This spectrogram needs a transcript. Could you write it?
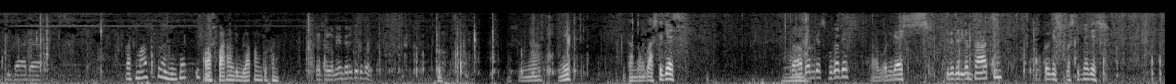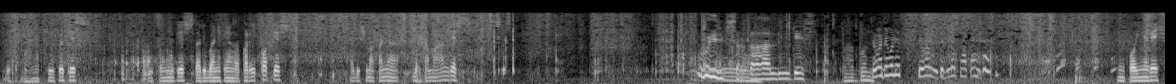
Tidak ada pas masuk lagi kan? Oh, sekarang di belakang tuh kan. Hasilnya nih plastik guys. Sabun guys, buka guys. Sabun guys. Kita jadikan satu. Buka guys plastiknya guys. Guys, banyak juga guys. Bukannya guys, tadi banyak yang gak keripot guys. Habis makannya bersamaan guys. Wih, sekali guys. Sabun. Coba, coba lihat, coba kita lihat matanya. Ini poinnya guys.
